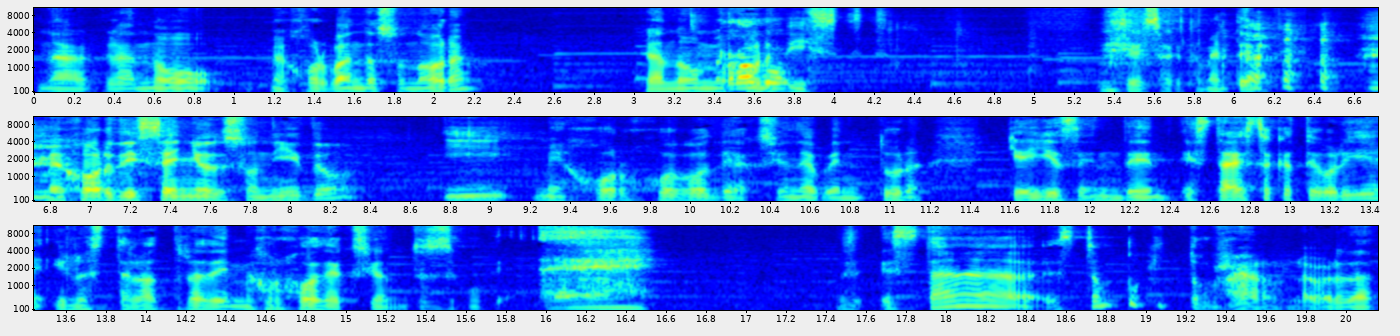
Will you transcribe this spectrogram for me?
ganó mejor banda sonora, ganó mejor diseño. exactamente. mejor diseño de sonido y mejor juego de acción y aventura. Que ahí es está esta categoría y lo está la otra de mejor juego de acción. Entonces, como que, eh, Está, está un poquito raro, la verdad.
